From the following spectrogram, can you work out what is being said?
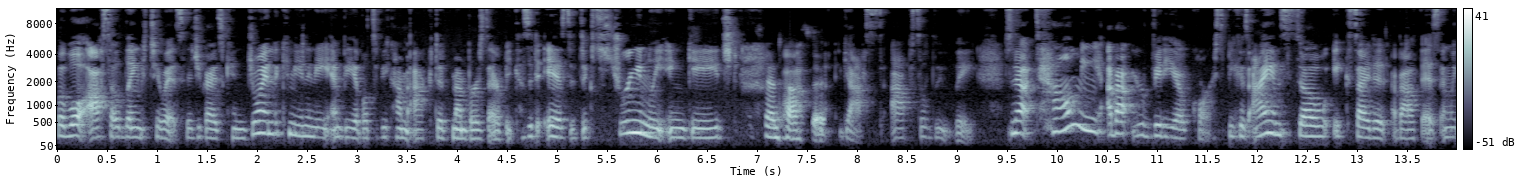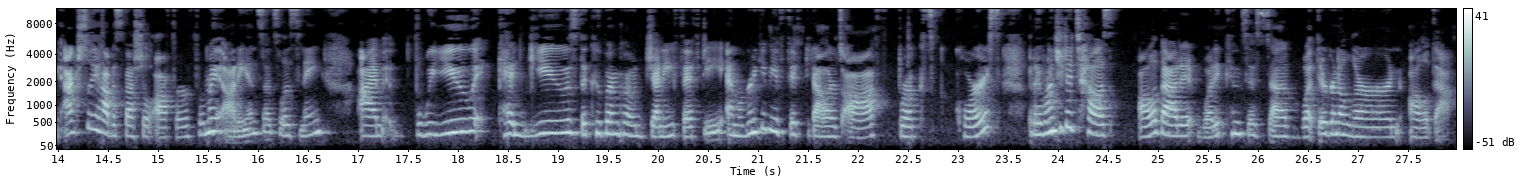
But we'll also link to it so that you guys can join the community and be able to become active members there because it is it's extremely engaged. Fantastic. Uh, yes, absolutely. So now tell me about your video course because I am so excited about this and we actually have a special offer for my audience that's listening. Um you can use the coupon code Jenny50, and we're going to give you $50 off Brooke's course. But I want you to tell us all about it, what it consists of, what they're going to learn, all of that.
